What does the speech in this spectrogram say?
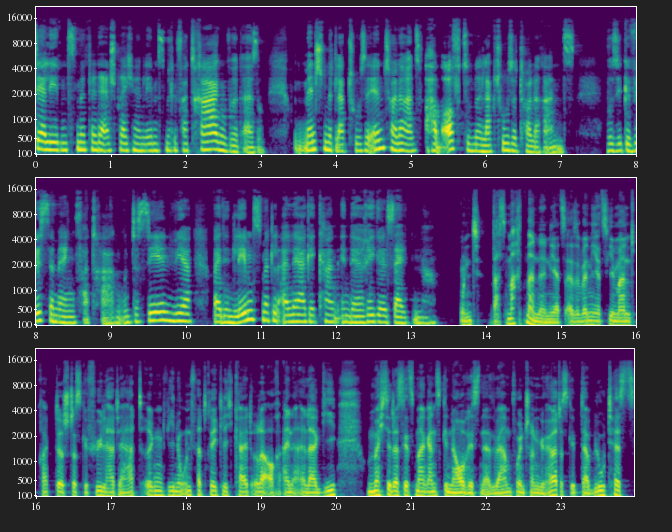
der Lebensmittel, der entsprechenden Lebensmittel vertragen wird. Also Menschen mit Laktoseintoleranz haben oft so eine Laktosetoleranz, wo sie gewisse Mengen vertragen. Und das sehen wir bei den Lebensmittelallergikern in der Regel seltener. Und was macht man denn jetzt? Also wenn jetzt jemand praktisch das Gefühl hat, er hat irgendwie eine Unverträglichkeit oder auch eine Allergie und möchte das jetzt mal ganz genau wissen. Also wir haben vorhin schon gehört, es gibt da Bluttests.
